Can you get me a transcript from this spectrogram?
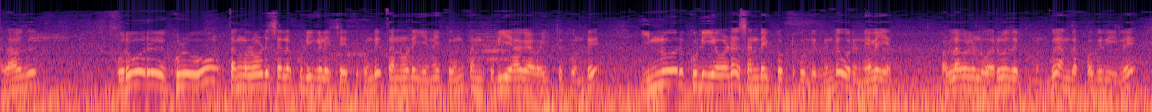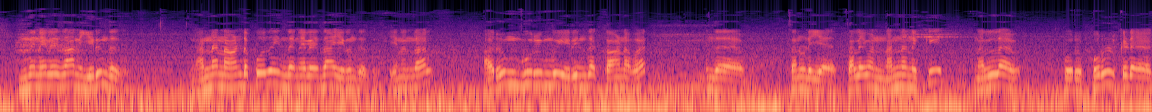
அதாவது ஒரு ஒரு குழுவும் தங்களோடு சில குடிகளை சேர்த்துக்கொண்டு தன்னோட இணைத்து கொண்டு தன் குடியாக வைத்துக்கொண்டு இன்னொரு குடியோட சண்டை போட்டுக் கொண்டிருக்கின்ற ஒரு நிலை அது. பல்லவர்கள் வருவதற்கு முன்பு அந்த பகுதியிலே இந்த நிலை தான் இருந்தது. நன்னன் ஆண்ட போது இந்த நிலை தான் இருந்தது. ஏனென்றால் அருங்குறும்பு எரிந்த காணவர். இந்த தன்னுடைய தலைவன் நன்னனுக்கு நல்ல ஒரு பொருள் கிட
